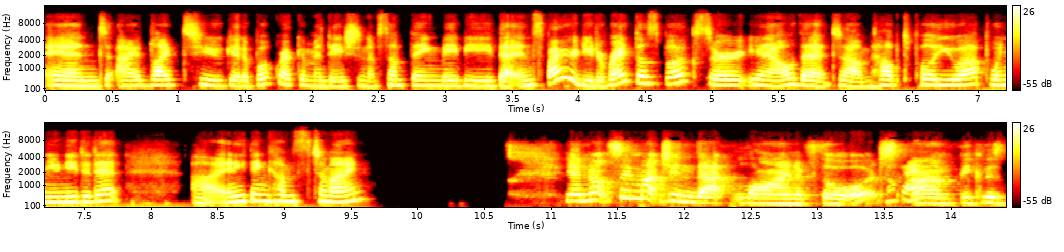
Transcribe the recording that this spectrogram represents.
and I'd like to get a book recommendation of something maybe that inspired you to write those books, or you know that um, helped pull you up when you needed it. Uh, anything comes to mind? Yeah, not so much in that line of thought, okay. um, because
